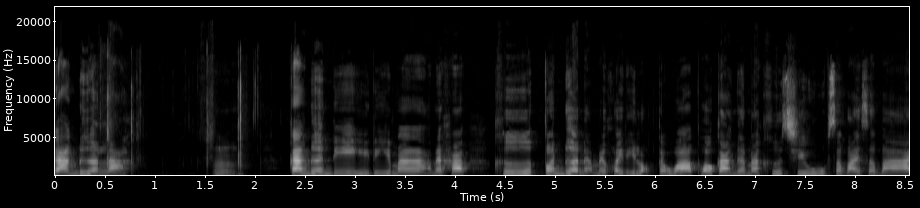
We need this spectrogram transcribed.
กลางเดือนล่ะ อืมกลางเดือนดีดีมากนะคะ คือต้นเดือนเนี่ยไม่ค่อยดีหรอกแต่ว่าพอกลางเดือนมาคือชิลสบายสบาย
